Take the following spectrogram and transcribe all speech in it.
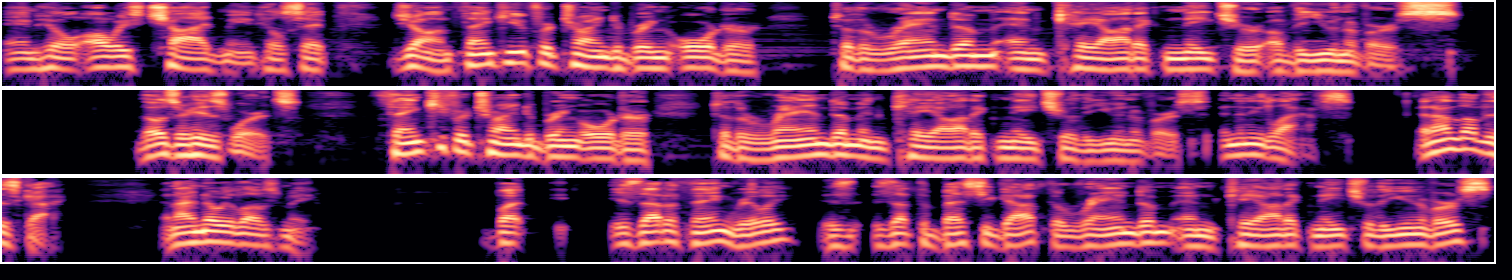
and he'll always chide me and he'll say, John, thank you for trying to bring order to the random and chaotic nature of the universe. Those are his words. Thank you for trying to bring order to the random and chaotic nature of the universe. And then he laughs. And I love this guy. And I know he loves me. But is that a thing, really? Is, is that the best you got? The random and chaotic nature of the universe?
